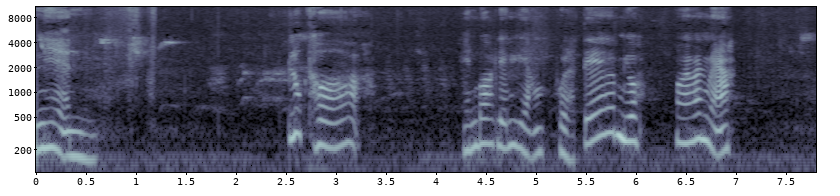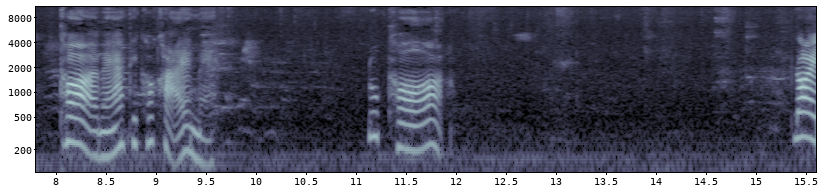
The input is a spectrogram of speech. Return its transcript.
นนี้อันลูกท้อ เห็นบ่เลี้ยงเลี้ยงๆผัวเต็มอยู่ทำไมมันแหมท่อแหมที่เขาขายเห็นไหมลูกท้อร้อย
